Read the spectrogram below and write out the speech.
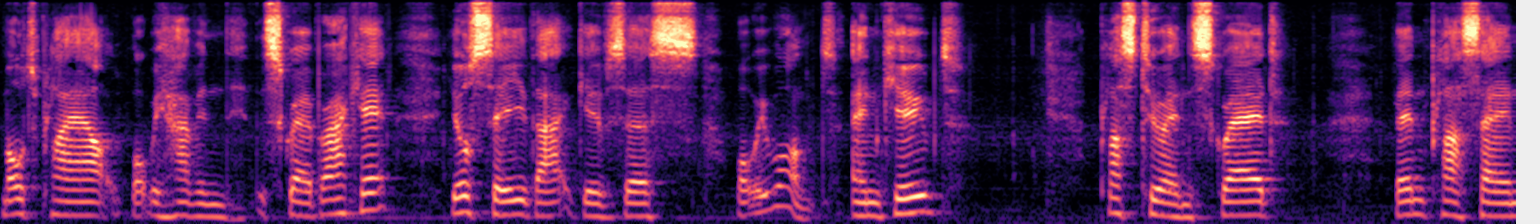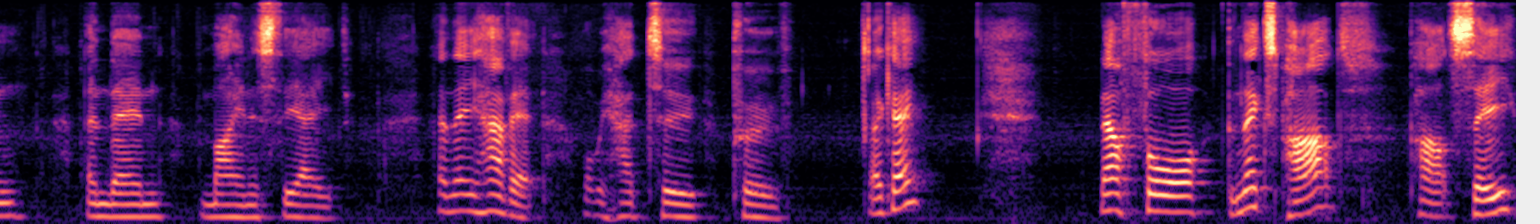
multiply out what we have in the square bracket, you'll see that gives us what we want. n cubed plus 2n squared, then plus n, and then minus the 8. And there you have it, what we had to prove. Okay? Now for the next part, part C,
